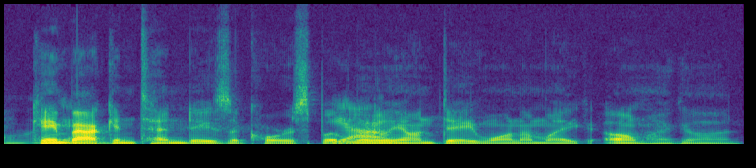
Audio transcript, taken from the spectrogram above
smell Came back in 10 days, of course, but Yeah. literally on day one, I'm like, oh my god,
